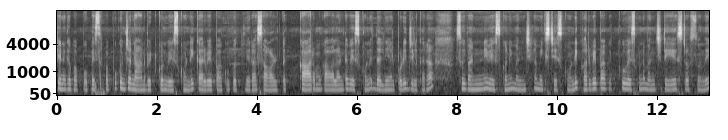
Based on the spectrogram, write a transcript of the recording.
శనగపప్పు పెసరపప్పు కొంచెం నానబెట్టుకొని వేసుకోండి. కరివేపాకు కొత్తిమీర సాల్ట్ కారం కావాలంటే వేసుకోండి. ధనియాల పొడి జీలకర్ర. సో ఇవన్నీ వేసుకొని మంచిగా మిక్స్ చేసుకోండి. కరివేపాకు ఎక్కువ వేసుకుంటే మంచి టేస్ట్ వస్తుంది.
